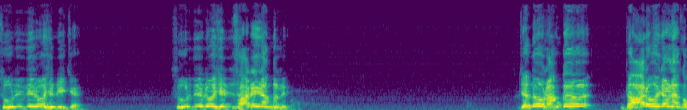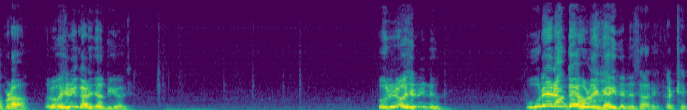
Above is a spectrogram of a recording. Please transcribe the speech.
ਸੂਰਜ ਦੀ ਰੋਸ਼ਨੀ ਚ ਹੈ। ਸੂਰਜ ਦੀ ਰੋਸ਼ਨੀ ਸਾਰੇ ਰੰਗ ਨੇ। ਜਦੋਂ ਰੰਗ ਦਾਰ ਹੋ ਜਾਣਾ ਕਪੜਾ ਰੋਸ਼ਨੀ ਘਟ ਜਾਂਦੀ ਹੈ ਪੂਰੀ ਰੋਸ਼ਨੀ ਨਹੀਂ ਹੁੰਦੀ। ਪੂਰੇ ਰੰਗ ਹੋਣੇ ਚਾਹੀਦੇ ਨੇ ਸਾਰੇ ਇਕੱਠੇ।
